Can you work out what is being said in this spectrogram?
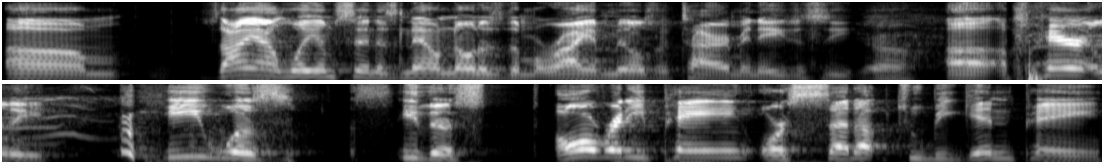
um, Zion Williamson is now known as the Mariah Mills Retirement Agency. Uh, apparently, he was either already paying or set up to begin paying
